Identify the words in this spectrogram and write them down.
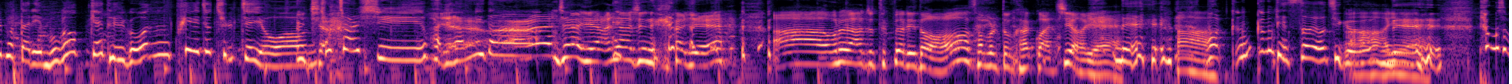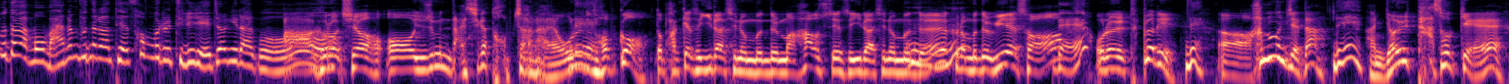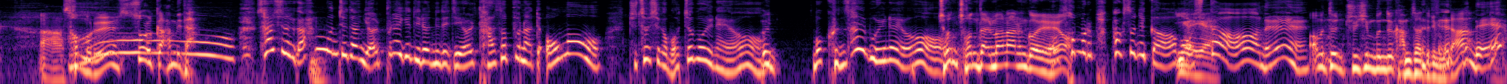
늘 보따리 무겁게 들고 온 퀴즈 출제 요원. 추철 씨 환영합니다. 아, 자, 예, 안녕하십니까, 예. 아, 오늘 아주 특별히 더 선물 또 갖고 왔지요, 예. 네. 아. 뭐 끙끙 됐어요 지금. 아, 네. 예. 평소보다 뭐 많은 분들한테 선물을 드릴 예정이라고. 아, 그렇죠. 어, 요즘은 날씨가 덥잖아요. 오늘도 네. 덥고, 또 밖에서 일하시는 분들, 뭐, 하우스에서 일하시는 분들, 그런 분들 위해서, 네. 오늘 특별히, 네. 어, 한 문제당, 네. 한 15개, 아, 선물을 쏠까 합니다. 어, 사실 저희가 한 문제당 10분에게 드렸는데 이제 15분한테 어머 주철 씨가 멋져 보이네요. 뭐 근사해 보이네요. 전 전달만 하는 거예요. 어, 선물을 팍팍 쏘니까 예, 멋있다. 네. 아무튼 주신 분들 감사드립니다. 네.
